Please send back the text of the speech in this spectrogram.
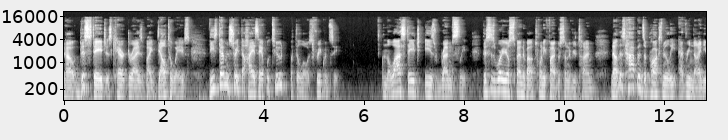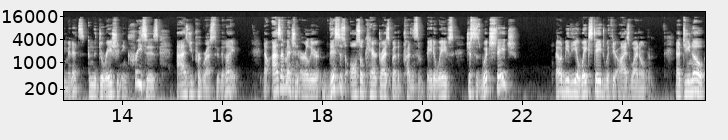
Now, this stage is characterized by delta waves. These demonstrate the highest amplitude but the lowest frequency. And the last stage is REM sleep. This is where you'll spend about 25% of your time. Now, this happens approximately every 90 minutes, and the duration increases as you progress through the night. Now, as I mentioned earlier, this is also characterized by the presence of beta waves, just as which stage? That would be the awake stage with your eyes wide open. Now, do you know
